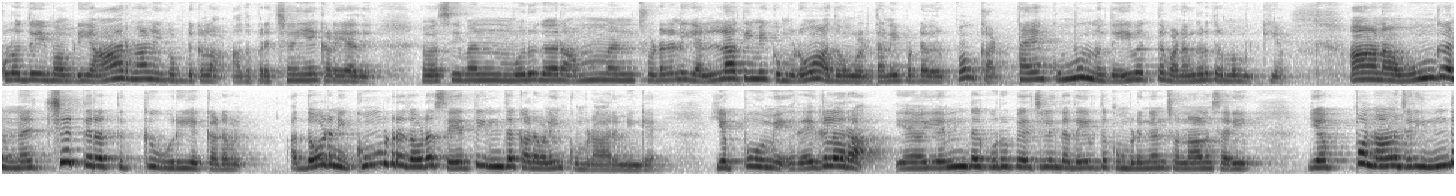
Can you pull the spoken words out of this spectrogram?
குலதெய்வம் அப்படி யாருனாலும் நீங்கள் கும்பிட்டுக்கலாம் அது பிரச்சனையே கிடையாது. நம்ம சிவன் முருகர் அம்மன் சுடரன் எல்லாத்தையுமே கும்பிடுவோம். அது உங்களோட தனிப்பட்ட விருப்பம். கட்டாயம் கும்பிடணும். தெய்வத்தை வணங்குறது ரொம்ப முக்கியம். ஆனால் உங்கள் நட்சத்திரத்துக்கு உரிய கடவுள் அதோடு நீ கும்பிடுறதோட சேர்த்து இந்த கடவுளையும் கும்பிட ஆரம்பிங்க. எப்போவுமே ரெகுலராக எந்த குரு பயிற்சியில் இந்த தெய்வத்தை கும்பிடுங்கன்னு சொன்னாலும் சரி எப்போனாலும் சரி இந்த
